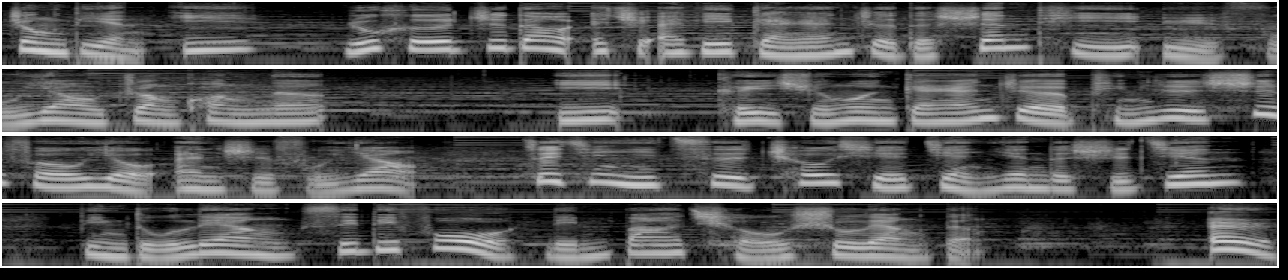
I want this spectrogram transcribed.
重点一：如何知道 HIV 感染者的身体与服药状况呢？一、可以询问感染者平日是否有按时服药，最近一次抽血检验的时间、病毒量、CD4 淋巴球数量等。二、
